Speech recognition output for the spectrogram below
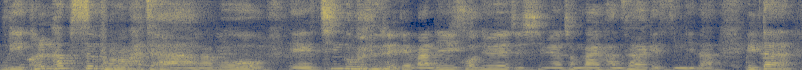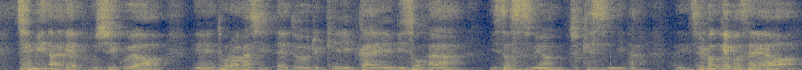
우리 걸캅스 보러 가자라고 네, 친구분들에게 많이 권유해 주시면 정말 감사하겠습니다. 일단 재미나게 보시고요. 네, 돌아가실 때도 이렇게 입가에 미소가 있었으면 좋겠습니다. 네, 즐겁게 보세요.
